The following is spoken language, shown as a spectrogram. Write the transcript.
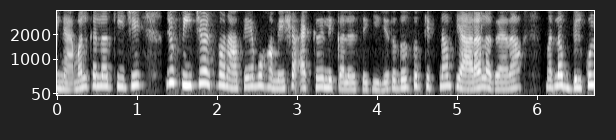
इनेमल कलर कीजिए, जो फीचर्स बनाते हैं, वो हमेशा एक्रेलिक कलर से कीजिए। तो दोस्तों, कितना प्यारा लग रहा है ना मतलब बिल्कुल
